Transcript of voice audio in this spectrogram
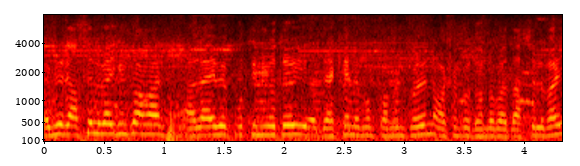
এমনি রাসেল ভাই কিন্তু আমার লাইভে প্রতিনিয়তই দেখেন এবং কমেন্ট করেন। অসংখ্য ধন্যবাদ রাসেল ভাই।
